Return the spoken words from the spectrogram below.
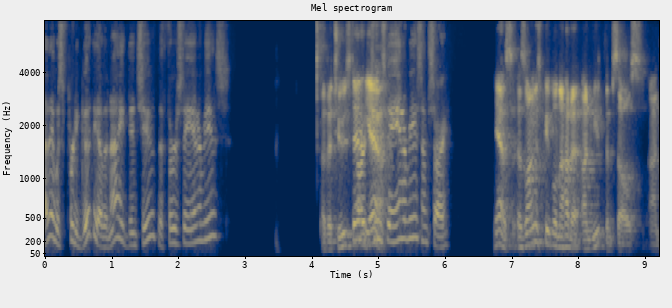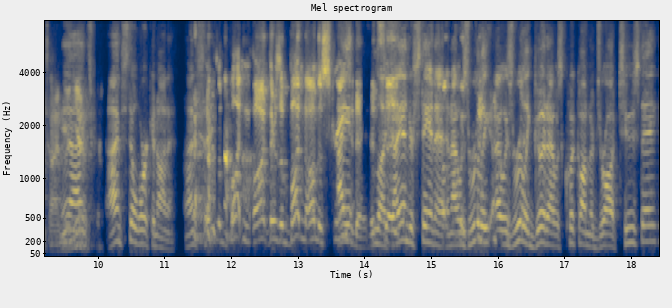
I think it was pretty good the other night, didn't you? The Thursday interviews Uh, the Tuesday, or yeah, Tuesday interviews? I'm sorry. yes. As long as people know how to unmute themselves on time, Yeah, then yeah, I- it's great. I'm still working on it. I'm still, There's a button on. There's a button on the screen I, today. look, says- I understand that, and I was really, I was really good. I was quick on the draw Tuesday,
